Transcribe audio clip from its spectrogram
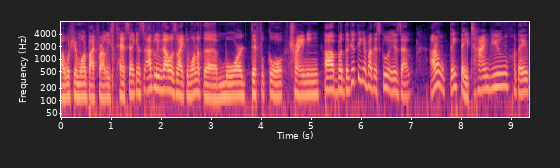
uh, with your motorbike for at least 10 seconds. I believe that was like one of the more difficult training. Uh, but the good thing about this school is that I don't think they time you. They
